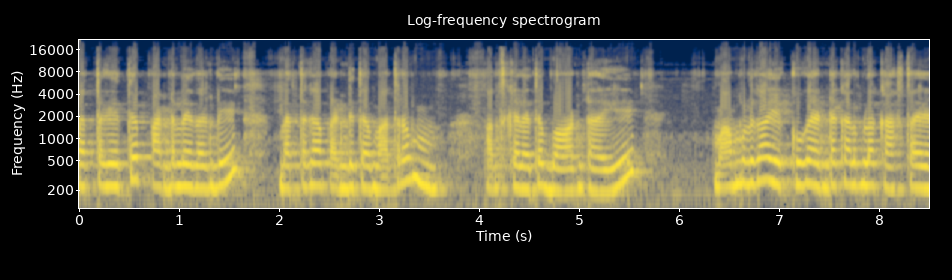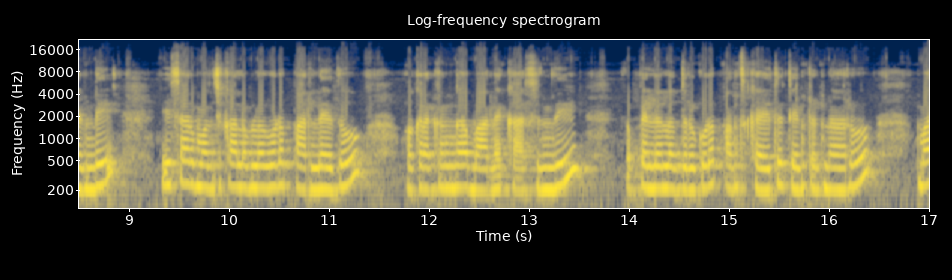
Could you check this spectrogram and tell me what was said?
మెత్తగా అయితే పండలేదండి. మెత్తగా పండితే మాత్రం పంచకాయలు అయితే బాగుంటాయి. మామూలుగా ఎక్కువగా ఎండాకాలంలో కాస్తాయండి. ఈసారి మంచుకాలంలో కూడా పర్లేదు. ఒక రకంగా బాగానే కాసింది. పిల్లలందరూ కూడా పంచకాయ అయితే తింటున్నారు. మా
